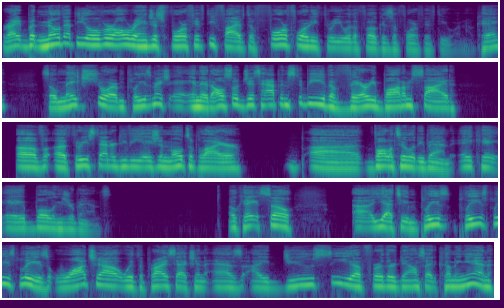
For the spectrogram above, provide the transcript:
Right? But know that the overall range is 455 to 443 with a focus of 451. Okay? So make sure, and please make sure, and it also just happens to be the very bottom side of a three standard deviation multiplier uh, volatility band, aka Bollinger Bands. Okay, so uh, yeah, team, please, please, please, please watch out with the price action as I do see a further downside coming in,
